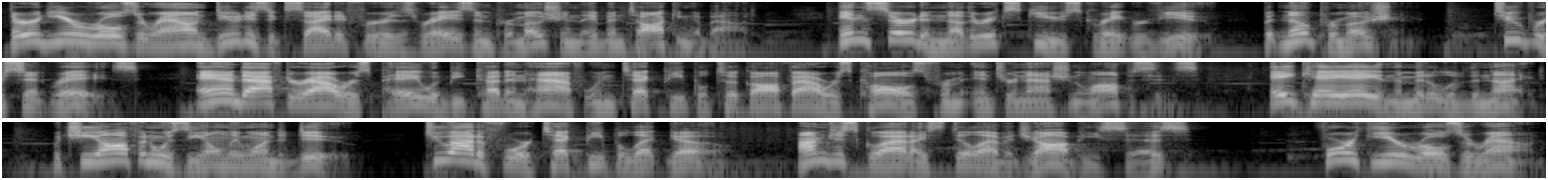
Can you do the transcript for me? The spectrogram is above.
Third year rolls around, dude is excited for his raise and promotion they've been talking about. Insert another excuse, great review, but no promotion. 2% raise. And after hours pay would be cut in half when tech people took off hours calls from international offices, aka in the middle of the night, which he often was the only one to do. Two out of four tech people let go. I'm just glad I still have a job, he says. Fourth year rolls around.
